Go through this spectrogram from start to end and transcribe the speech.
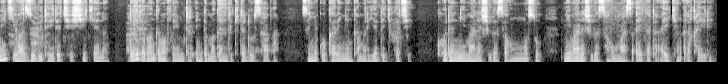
Mikiwa Zubi ta yi ta ce shikenan duk da ban gama fahimtar inda maganar ki ta dosa ba zan yi ƙoƙarin yin kamar yadda kika ce. Ko dan nima na shiga sahun wasu nima na shiga sahun masu aikata aikin alkhairi.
